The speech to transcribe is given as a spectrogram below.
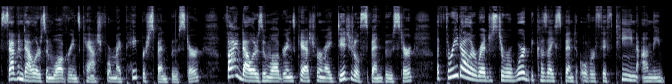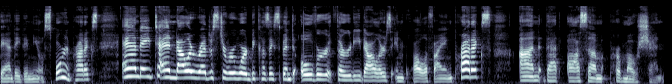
$7 in Walgreens cash for my paper spend booster, $5 in Walgreens cash for my digital spend booster, a $3 register reward because I spent over 15 on the Band-Aid and Neosporin products, and a $10 register reward because I spent over $30 in qualifying products on that awesome promotion.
